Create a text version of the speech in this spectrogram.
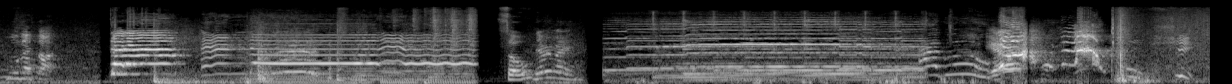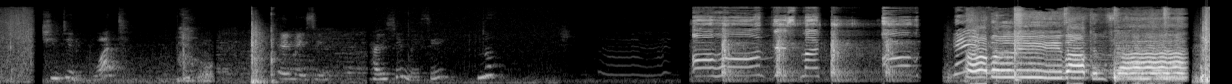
Hold that thought. Can fly.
